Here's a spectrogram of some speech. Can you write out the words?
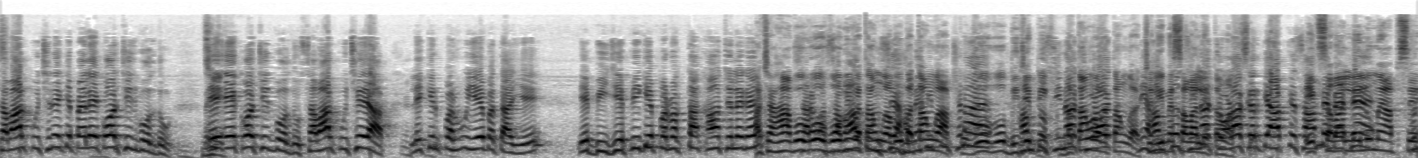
सवाल पूछने के पहले एक और चीज़ बोल दूँ। एक और चीज़ बोल दूँ। सवाल पूछे आप लेकिन प्रभु ये बताइए ये बीजेपी के प्रवक्ता कहाँ चले गए? अच्छा हाँ वो वो वो भी बताऊँगा वो बताऊँगा आपको वो वो बीजेपी तो बताऊँगा बताऊँगा। चलिए मैं सवाल लेता हूँ करके आपके सामने बैठे ले लूँ मैं आपसे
